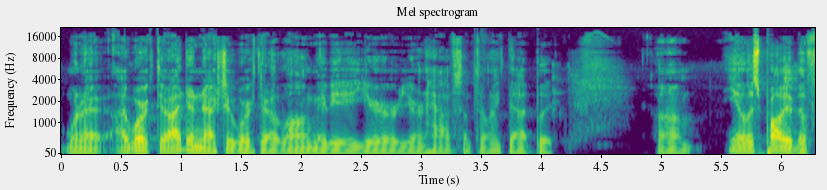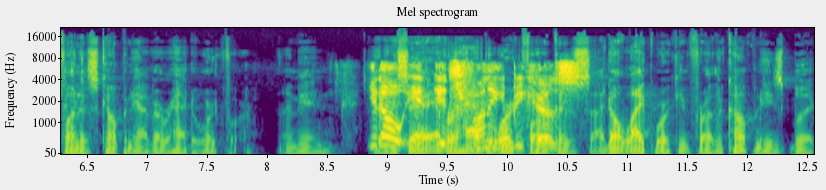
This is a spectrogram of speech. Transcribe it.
when I, I worked there. I didn't actually work there that long, maybe a year, year and a half, something like that. But um, you know, it was probably the funnest company I've ever had to work for. I mean, You know, it, it's funny work for because I don't like working for other companies, but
